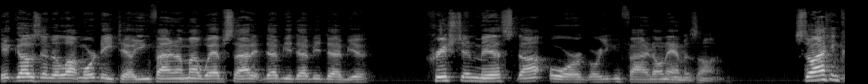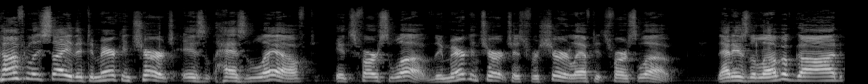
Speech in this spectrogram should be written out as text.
It goes into a lot more detail. You can find it on my website at www.christianmyths.org or you can find it on Amazon. So I can confidently say that the American church is, has left its first love. The American church has for sure left its first love. That is the love of God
